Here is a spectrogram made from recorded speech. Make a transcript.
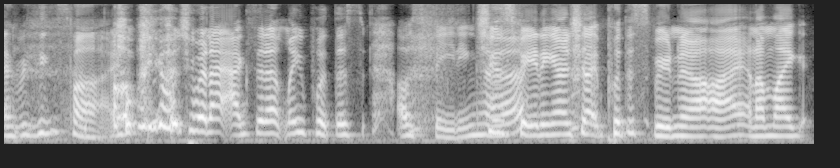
everything's fine." Oh my gosh! When I accidentally put this, I was feeding her. She was feeding her and she like put the spoon in her eye and I'm like,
